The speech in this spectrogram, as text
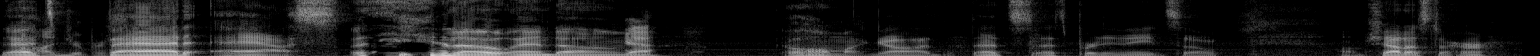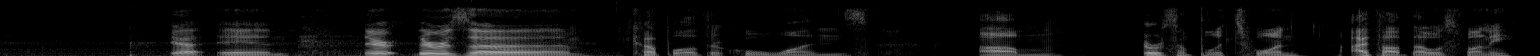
that's 100%. badass you know and um Yeah. oh my god that's that's pretty neat so um, shout outs to her yeah, and there there was a couple other cool ones. Um, there was a Blitz one. I thought that was funny.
